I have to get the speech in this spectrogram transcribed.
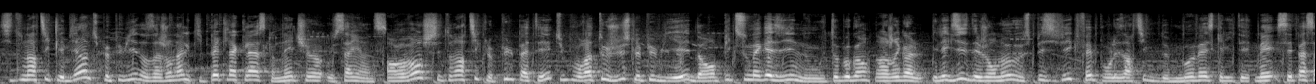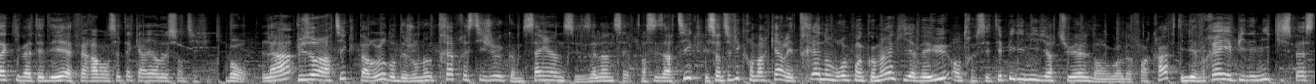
Si ton article est bien, tu peux publier dans un journal qui pète la classe comme Nature ou Science. En revanche, si ton article pue le pâté, tu pourras tout juste le publier dans Picsou Magazine ou Toboggan. Non, je rigole. Il existe des journaux spécifiques faits pour les articles de mauvaise qualité, mais c'est pas ça qui va t'aider à faire avancer ta carrière de scientifique. Bon, là, plusieurs articles parurent dans des journaux très prestigieux comme Science et The Lancet. Dans ces articles, les scientifiques remarquèrent les très nombreux points communs qu'il y avait eu entre cette épidémie virtuelle dans World of Warcraft et les vraies épidémies qui se passent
